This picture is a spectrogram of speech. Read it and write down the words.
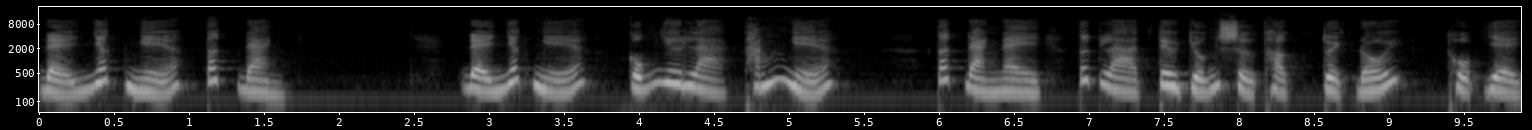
đệ nhất nghĩa tất đàn. Đệ nhất nghĩa cũng như là thắng nghĩa. Tất đàn này tức là tiêu chuẩn sự thật tuyệt đối thuộc về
